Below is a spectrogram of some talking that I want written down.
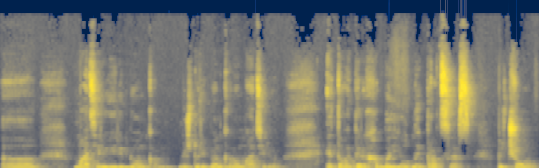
матерью и ребенком, между ребенком и матерью. Это, во-первых, обоюдный процесс. Причем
